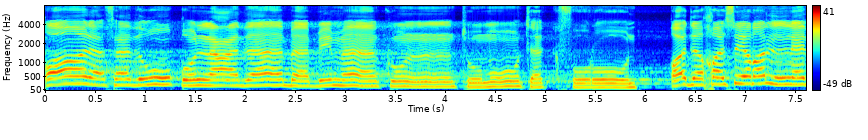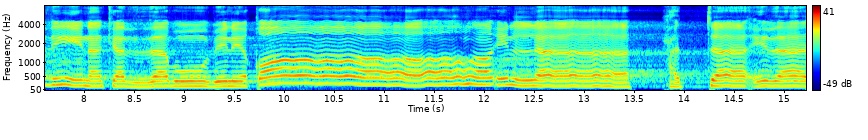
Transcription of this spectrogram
قال فذوقوا العذاب بما كنتم تكفرون قد خسر الذين كذبوا بلقاء الله حتى إذا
